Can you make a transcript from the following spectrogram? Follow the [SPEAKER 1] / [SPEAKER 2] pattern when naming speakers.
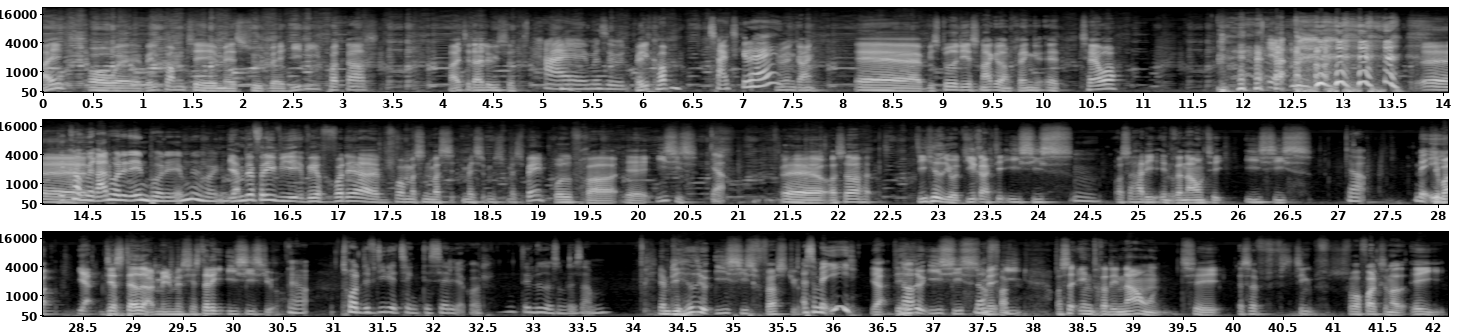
[SPEAKER 1] Hej, og øh, velkommen til Masoud Vahidi podcast. Hej til dig, Louise.
[SPEAKER 2] Hej, Masoud.
[SPEAKER 1] Velkommen
[SPEAKER 2] Tak skal du have.
[SPEAKER 1] endnu en gang. Uh, vi stod lige og snakkede omkring uh, terror.
[SPEAKER 2] Ja,
[SPEAKER 1] Uh,
[SPEAKER 2] det kom vi ret hurtigt ind på det emne, faktisk.
[SPEAKER 1] Jamen, det er fordi, vi, vi har fået det her for mas, mas, mas, mas, maspanbrød fra uh, ISIS.
[SPEAKER 2] Ja.
[SPEAKER 1] Uh, og så, de hed jo direkte ISIS,
[SPEAKER 2] Mm.
[SPEAKER 1] og så har de ændret navn til ISIS.
[SPEAKER 2] Ja. Med E.
[SPEAKER 1] Det var, ja, det er stadig, men man siger stadig ikke ISIS jo.
[SPEAKER 2] Ja. Tror du, det er fordi, de har tænkt, det sælger godt? Det lyder som det samme.
[SPEAKER 1] Jamen, de hed jo ISIS først jo.
[SPEAKER 2] Altså med I?
[SPEAKER 1] Ja, det
[SPEAKER 2] Nå.
[SPEAKER 1] hed jo ISIS
[SPEAKER 2] Nå,
[SPEAKER 1] med
[SPEAKER 2] fuck.
[SPEAKER 1] I, og så ændrer det navn til, altså, tænk, var folk sådan noget, hey,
